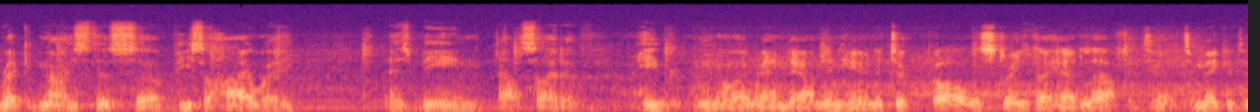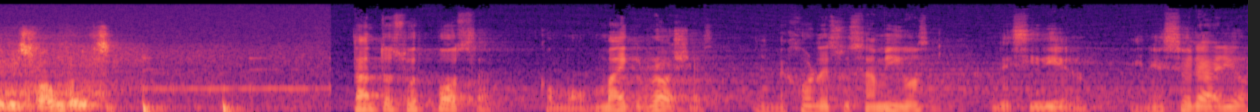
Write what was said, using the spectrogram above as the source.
recognize this uh, piece of highway as being outside of Hebrew. You know, I ran down in here and it took all the strength I had left to, to make it to these phone booths. Tanto su esposa como Mike Rogers, el mejor de sus amigos, decidieron en ese horario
